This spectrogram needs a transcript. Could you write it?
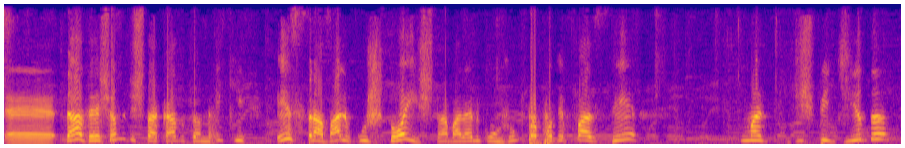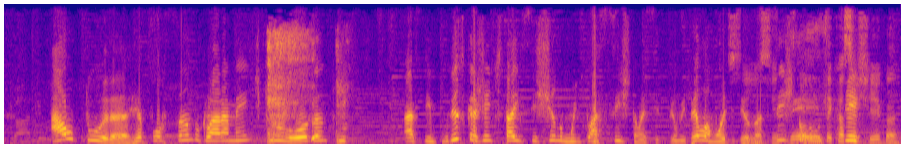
é, tá deixando destacado também que esse trabalho, os dois trabalharam em conjunto para poder fazer uma despedida à altura, reforçando claramente que o Logan, que assim, por isso que a gente está insistindo muito, assistam esse filme, pelo amor de Deus, Sim, sim. assistam. Todo mundo tem que assistir, cara.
